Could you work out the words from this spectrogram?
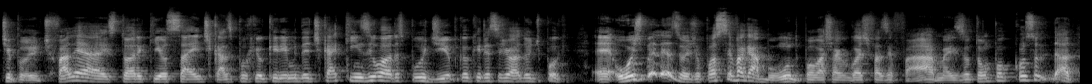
Tipo, eu te falei a história que eu saí de casa porque eu queria me dedicar 15 horas por dia porque eu queria ser jogador de poker. É, hoje, beleza, hoje eu posso ser vagabundo, o povo achar que eu gosto de fazer farm, mas eu tô um pouco consolidado.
